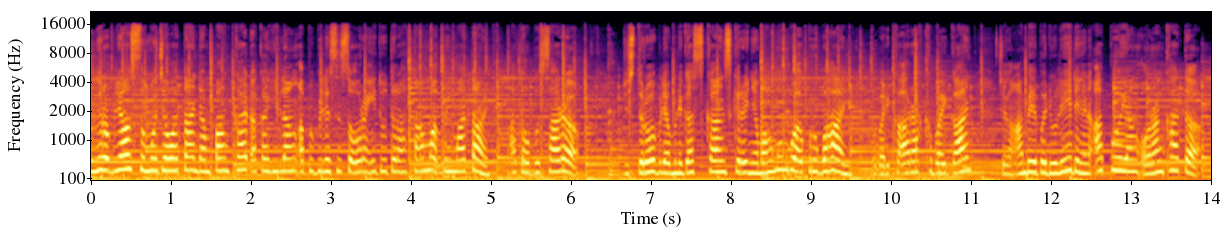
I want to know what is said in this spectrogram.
Menurut beliau, semua jawatan dan pangkat akan hilang apabila seseorang itu telah tamat perkhidmatan atau bersara. Justru beliau menegaskan sekiranya mahu membuat perubahan kepada ke arah kebaikan, jangan ambil peduli dengan apa yang orang kata.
